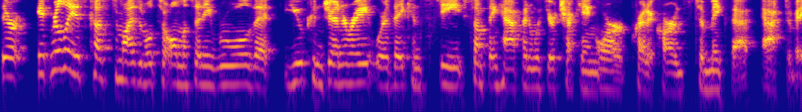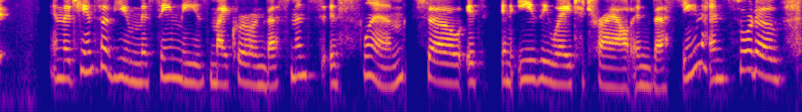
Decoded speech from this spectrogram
there, it really is customizable to almost any rule that you can generate where they can see something happen with your checking or credit cards to make that activate. And the chance of you missing these micro investments is slim. So it's an easy way to try out investing and sort of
